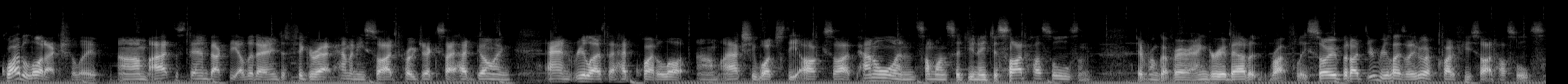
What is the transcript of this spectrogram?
quite a lot actually. Um, I had to stand back the other day and just figure out how many side projects I had going and realized I had quite a lot. Um, I actually watched the ArcSci panel and someone said you need your side hustles and everyone got very angry about it, rightfully so, but I do realize I do have quite a few side hustles.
